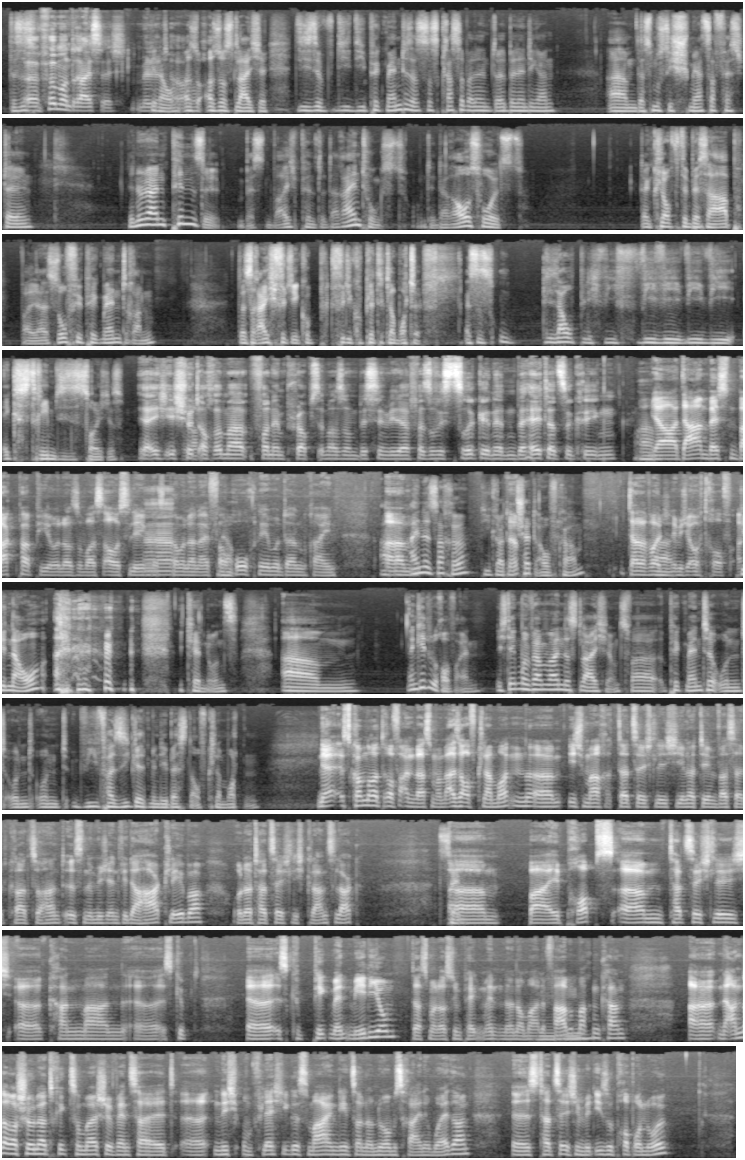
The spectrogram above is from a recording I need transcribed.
Das ist Äh, 35 Milliliter. genau, also, also das gleiche. Diese, die, die Pigmente, das ist das Krasse bei den, bei den Dingern. Ähm, das musste ich schmerzhaft feststellen. Wenn du deinen Pinsel, am besten Weichpinsel, da reintunkst und den da rausholst, dann klopft den besser ab, weil da ist so viel Pigment dran. Das reicht für die, für die komplette Klamotte. Es ist unglaublich, wie, wie, wie, wie, wie extrem dieses Zeug ist. Ja, ich, ich schütte auch immer von den Props immer so ein bisschen wieder, versuche ich es zurück in den Behälter zu kriegen. Ah. Ja, da am besten Backpapier oder sowas auslegen. Das Ah. kann man dann einfach Ja. hochnehmen und dann rein. Aber Ähm, eine Sache, die gerade ja. im Chat aufkam, Da wollte ich nämlich auch drauf an. Genau. wir kennen uns. Ähm, dann geh du drauf ein. Ich denke mal, wir haben das Gleiche. Und zwar Pigmente und, und, und wie versiegelt man die besten auf Klamotten. Ja, es kommt noch drauf an, was man. Also auf Klamotten, ähm, ich mache tatsächlich, je nachdem, was halt gerade zur Hand ist, nämlich entweder Haarkleber oder tatsächlich Glanzlack. Ähm, bei Props ähm, tatsächlich äh, kann man, äh, es gibt äh, es gibt Pigment Medium, dass man aus den Pigmenten eine normale Farbe machen kann. Äh, ein anderer schöner Trick zum Beispiel, wenn es halt äh, nicht um flächiges Malen geht, sondern nur ums reine Weathern, ist tatsächlich mit Isopropanol.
